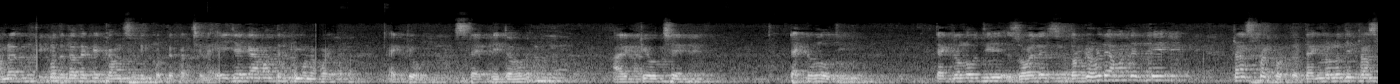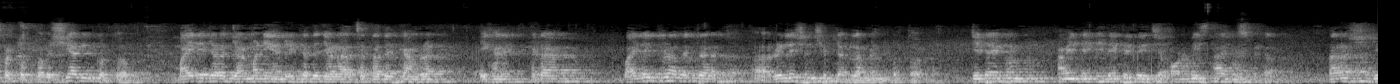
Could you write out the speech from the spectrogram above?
আমরা ঠিকমতো তাদেরকে কাউন্সেলিং করতে পারছি না। এই জায়গায় আমাদেরকে মনে হয়? একটু স্টেপ নিতে হবে। আরেকটি হচ্ছে টেকনোলজি টেকনোলজি জয়েলেস দরকার হলে আমাদেরকে ট্রান্সফার করতে হবে। টেকনোলজি ট্রান্সফার করতে হবে শেয়ারিং করতে হবে। বাইরে যারা জার্মানি, আমেরিকাতে যারা আছে, তাদেরকে আমরা এখানে একটা বাইলেটারাল একটা রিলেশনশিপ ডেভেলপমেন্ট করতে হবে। যেটা এখন আমি দেখি, দেখতে পেয়েছি অরবিস আই হসপিটাল তারা যে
